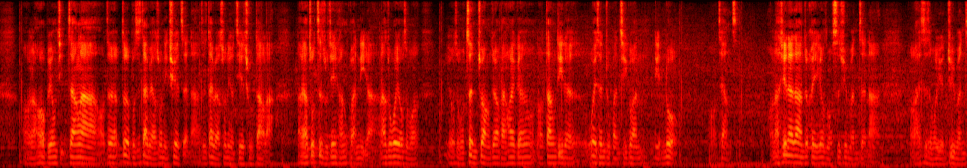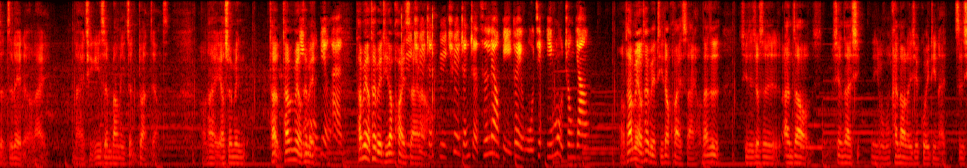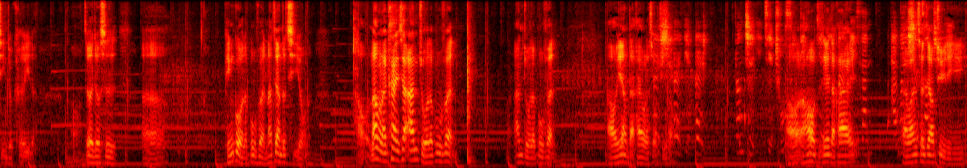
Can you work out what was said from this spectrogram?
哦，然后不用紧张啦，哦，这这个不是代表说你确诊啊，这是代表说你有接触到啦，然后要做自主健康管理啦，然后如果有什么。有什么症状就要赶快跟哦当地的卫生主管机关联络哦，这样子哦。那现在当然就可以用什么视讯门诊啊，哦还是什么远距门诊之类的来来请医生帮你诊断这样子哦。那也要顺便，他他没有特别，他没有特别提到快筛啊。与确诊者资料比对无间荧幕中央哦，他没有特别提到快筛哦，但是其实就是按照。现在行，你我们看到的一些规定来执行就可以了。哦，这个就是呃苹果的部分，那这样就启用了。好，那我们来看一下安卓的部分。安卓的部分，好，一样打开我的手机哈。好，然后直接打开台湾社交距离。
